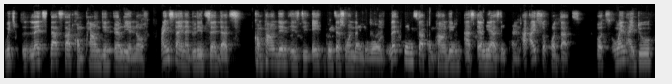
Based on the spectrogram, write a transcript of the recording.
which lets that start compounding early enough. Einstein, I believe, said that compounding is the eighth greatest wonder in the world. Let things start compounding as early as they can. I, I support that. But when I do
